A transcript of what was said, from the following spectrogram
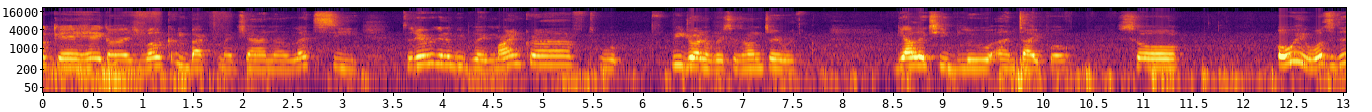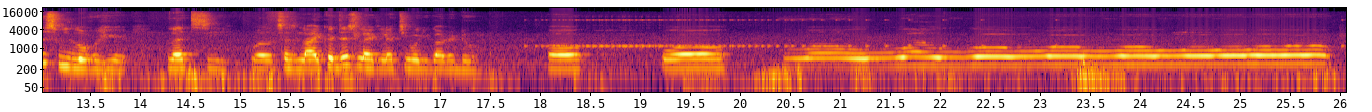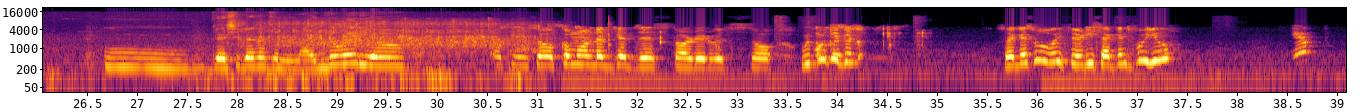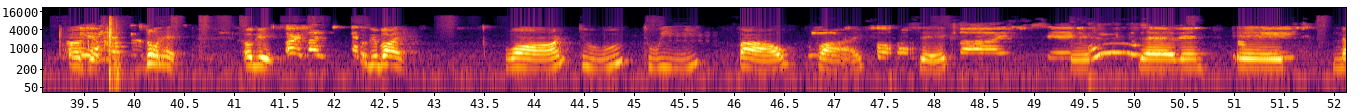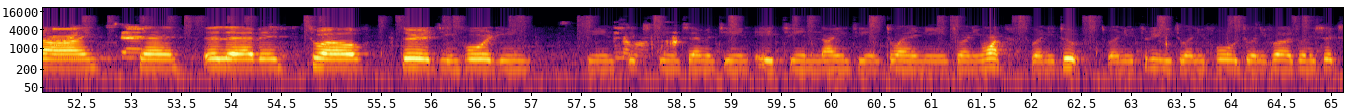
Okay, hey guys, welcome back to my channel. Let's see. Today we're gonna be playing Minecraft, Speedrunner versus Hunter with Galaxy Blue and Typo. So, oh wait, what's this wheel over here? Let's see. Well, it says like or dislike. Let's see what you gotta do. Oh, whoa, whoa, whoa, whoa. Guess you guys have to like the video. Okay, so come on, let's get this started with. So we both are gonna. So I guess we'll wait 30 seconds for you. Yep. Okay, don't hit. Okay, Alright, bye. okay, bye. One, two, three, four, five, Four, six, five, six, six, seven, eight, nine, ten, eleven, twelve, thirteen, fourteen. 15, 16, 17, 18, 19, 20, 21, 22, 23, 24, 25, 26,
